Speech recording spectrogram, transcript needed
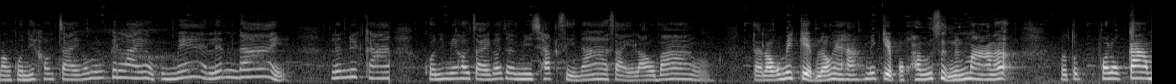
บางคนที่เข้าใจก็ไม่เป็นไรค่ะคุณแม่เล่นได้ เล่นด้วยกันคนที่ไม่เข้าใจก็จะมีชักสีหน้าใส่เราบ้าง แต่เราก็ไม่เก็บแล้วไงคะไม่เก็บเอาความรู้สึกนั้นมาแล้วเราต้องพอเรากล้าม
